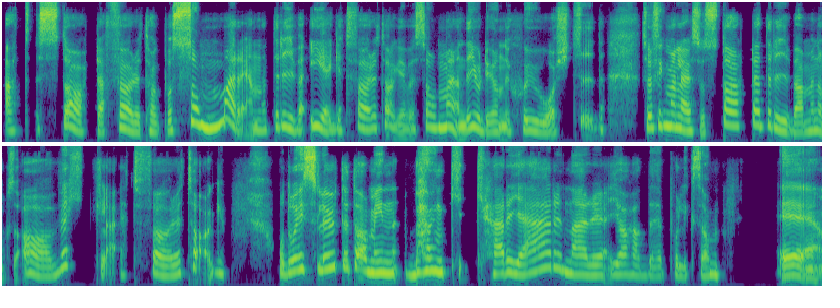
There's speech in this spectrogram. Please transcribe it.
att starta företag på sommaren, att driva eget företag över sommaren. Det gjorde jag under sju års tid. Så då fick man lära sig att starta, driva men också avveckla ett företag. Och då i slutet av min bankkarriär, när jag hade på liksom eh,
